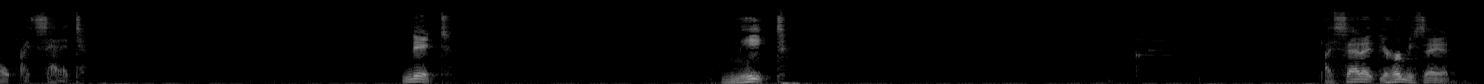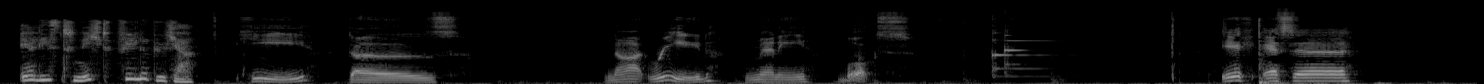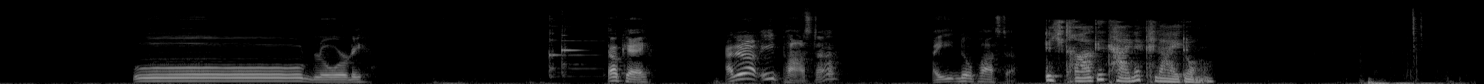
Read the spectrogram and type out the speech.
Oh, I said it. Nicht. Nicht. I said it. You heard me say it. Er liest nicht viele Bücher. He does not read many books. Ich esse. Oh, lordy. Okay. I do not eat pasta. I eat no pasta. Ich trage keine Kleidung.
